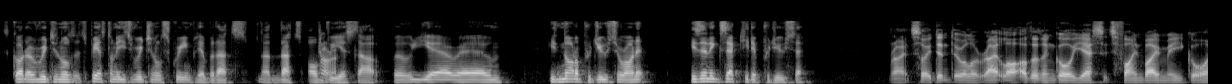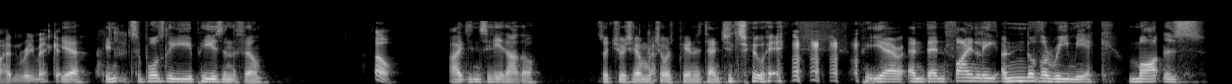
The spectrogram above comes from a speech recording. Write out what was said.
He's got originals. It's based on his original screenplay, but that's that, that's obvious. That, but yeah, um, he's not a producer on it. He's an executive producer. Right, so he didn't do a lot, right lot other than go, yes, it's fine by me, go ahead and remake it. Yeah, supposedly he appears in the film. Oh. I didn't see that though. So it shows you how much I was paying attention to it. yeah, and then finally another remake, Martyrs.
